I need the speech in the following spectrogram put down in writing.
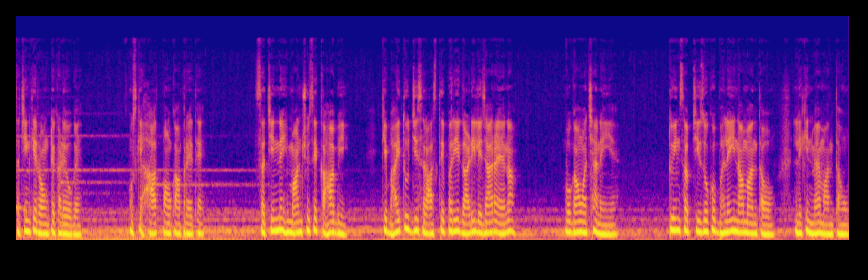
सचिन के रोंगटे खड़े हो गए। उसके हाथ पाँव काँप रहे थे। सचिन ने हिमांशु से कहा भी कि भाई तू जिस रास्ते पर ये गाड़ी ले जा रहा है ना, वो गाँव अच्छा नहीं है। तू इन सब चीज़ों को भले ही ना मानता हो, लेकिन मैं मानता हूँ,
